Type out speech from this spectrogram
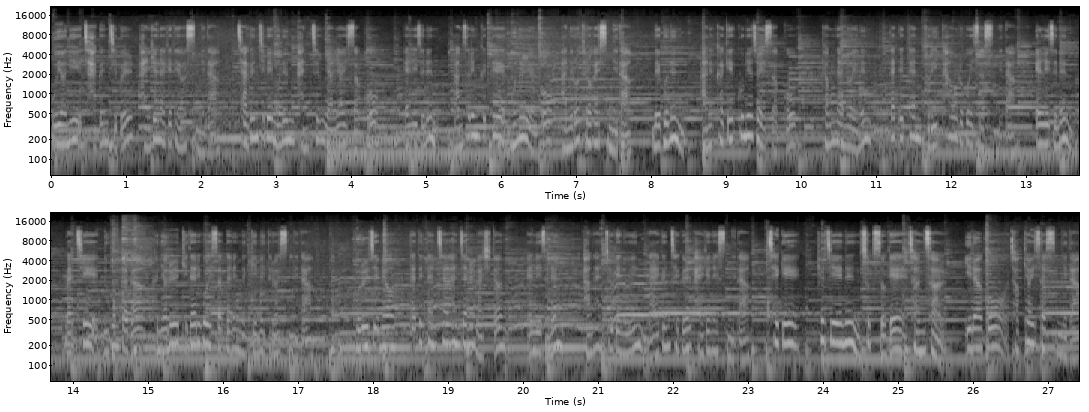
우연히 작은 집을 발견하게 되었습니다. 작은 집의 문은 반쯤 열려 있었고 엘리즈는 망설임 끝에 문을 열고 안으로 들어갔습니다. 내부는 아늑하게 꾸며져 있었고 벽난로에는 따뜻한 불이 타오르고 있었습니다. 엘리즈는 마치 누군가가 그녀를 기다리고 있었다는 느낌이 들었습니다. 불을 쬐며 따뜻한 차 한 잔을 마시던 엘리즈는 방 한쪽에 놓인 낡은 책을 발견했습니다. 책의 표지에는 숲속의 전설이라고 적혀 있었습니다.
